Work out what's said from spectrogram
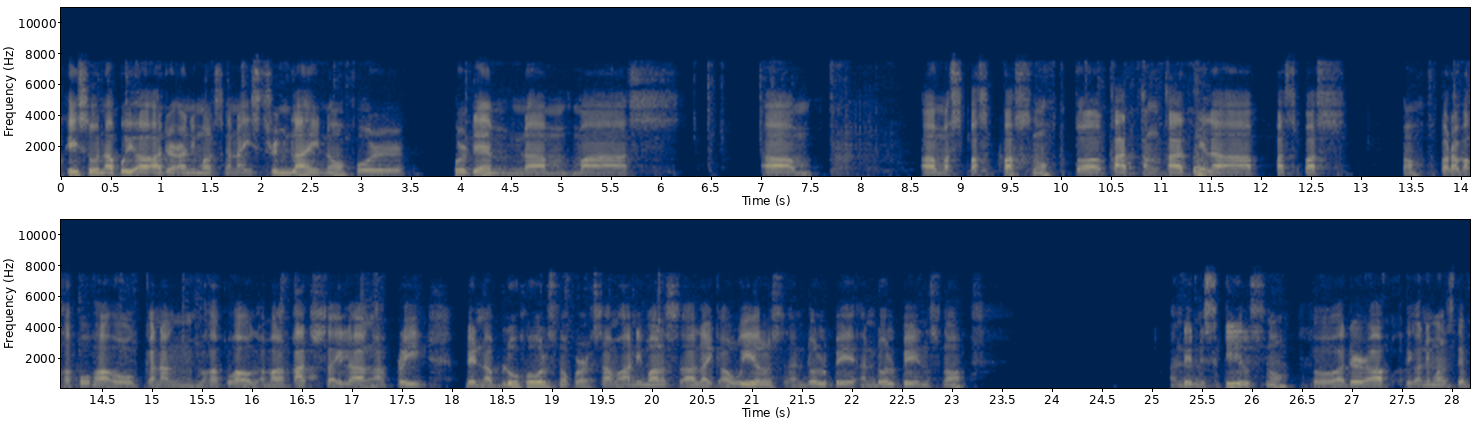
okay, so napoy uh, other animals nga na streamline no for for them na mas um uh, mas paspas no. To cut ang cut nila uh, paspas no? Para makakuha og kanang makakuha og uh, maka-catch sa ilang uh, prey. Then uh, blue holes no for some animals uh, like uh, whales and dolphin and dolphins no? And then scales no? So other uh, animals have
